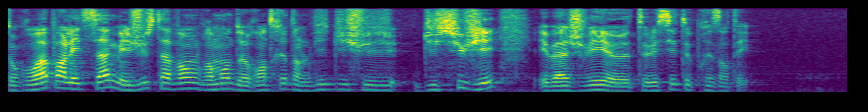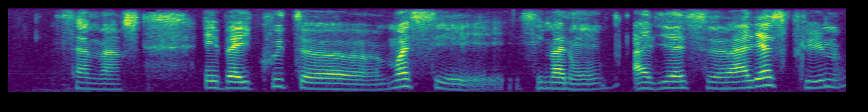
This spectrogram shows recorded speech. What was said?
donc on va parler de ça. Mais juste avant vraiment de rentrer dans le vif du, su- du sujet, et ben, je vais euh, te laisser te présenter. Ça marche. Eh ben écoute, euh, moi c'est Manon, alias euh, alias Plume.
